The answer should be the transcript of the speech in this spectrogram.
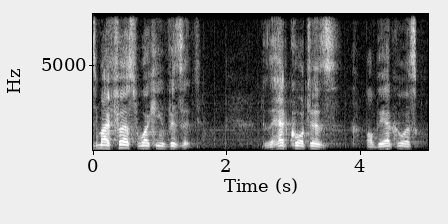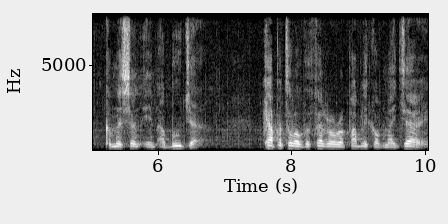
This is my first working visit to the headquarters of the ECOWAS Commission in Abuja, capital of the Federal Republic of Nigeria.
